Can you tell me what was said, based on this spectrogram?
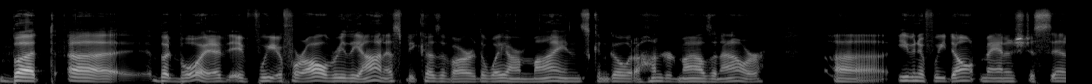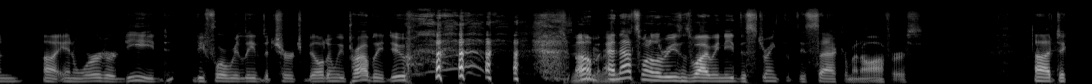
but uh, but boy, if we if we're all really honest, because of our the way our minds can go at hundred miles an hour, uh, even if we don't manage to sin uh, in word or deed before we leave the church building, we probably do. um, and that's one of the reasons why we need the strength that the sacrament offers uh, to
